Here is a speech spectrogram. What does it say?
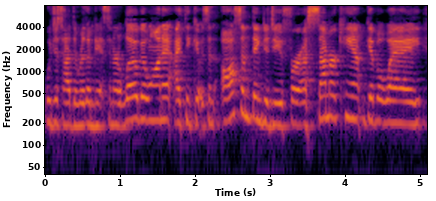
We just had the Rhythm Dance Center logo on it. I think it was an awesome thing to do for a summer camp giveaway.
